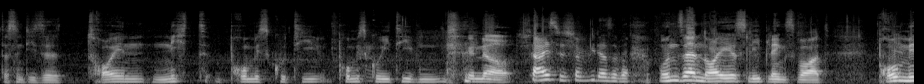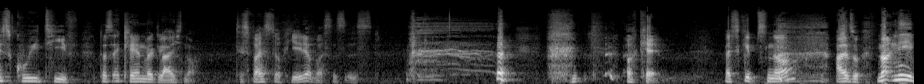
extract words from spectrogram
Das sind diese treuen, nicht promiskuitiven. Genau. Scheiße, schon wieder so. Unser neues Lieblingswort. Promiskuitiv. Das erklären wir gleich noch. Das weiß doch jeder, was es ist. okay. Was gibt's noch? Also, na, nee,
